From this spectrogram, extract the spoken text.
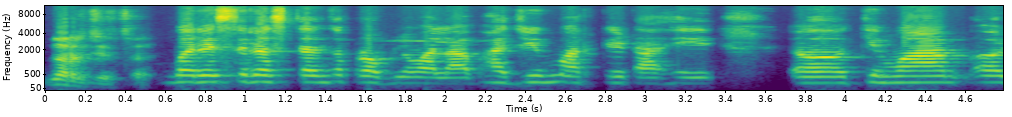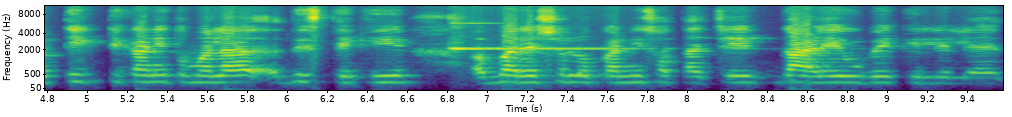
गरजेचं आहे. बरेचसे रस्त्यांचा प्रॉब्लेम आला भाजी मार्केट आहे किंवा ठिकठिकाणी तुम्हाला दिसते की बऱ्याचशा लोकांनी स्वतःचे गाळे उभे केलेले आहेत.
